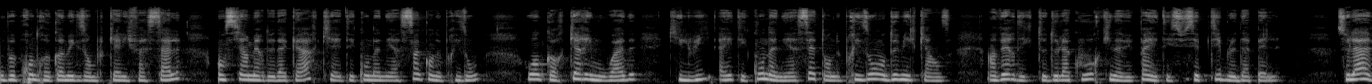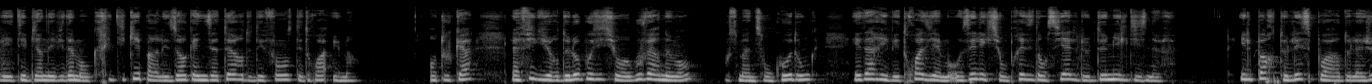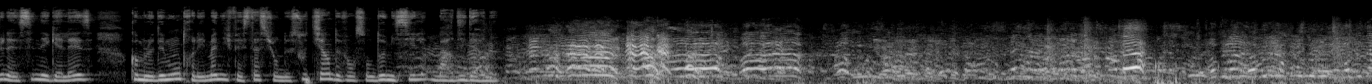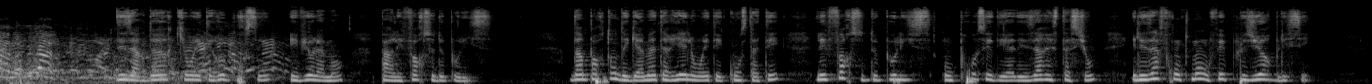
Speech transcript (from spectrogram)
On peut prendre comme exemple Khalifa Sall, ancien maire de Dakar, qui a été condamné à 5 ans de prison, ou encore Karim Ouad, qui lui a été condamné à 7 ans de prison en 2015, un verdict de la Cour qui n'avait pas été susceptible d'appel. Cela avait été bien évidemment critiqué par les organisateurs de défense des droits humains. En tout cas, la figure de l'opposition au gouvernement, Ousmane Sonko donc, est arrivé troisième aux élections présidentielles de 2019. Il porte l'espoir de la jeunesse sénégalaise, comme le démontrent les manifestations de soutien devant son domicile mardi dernier. Des ardeurs qui ont été repoussées, et violemment, par les forces de police. D'importants dégâts matériels ont été constatés, les forces de police ont procédé à des arrestations et les affrontements ont fait plusieurs blessés.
